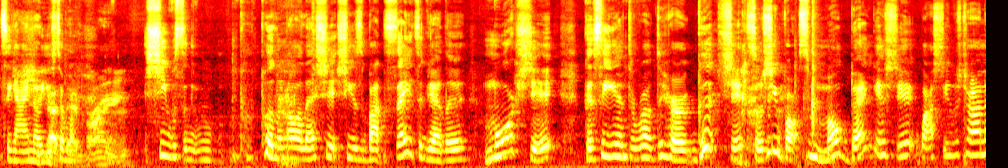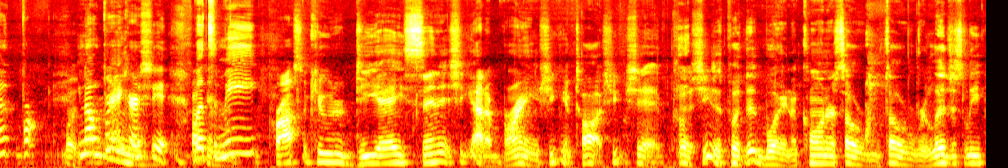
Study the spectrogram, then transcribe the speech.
See, I know you. got said that brain. she was p- pulling all that shit she was about to say together, more shit, because he interrupted her good shit. So she brought some more banking shit while she was trying to, br- But, you know, I bring her shit. But to me, prosecutor, DA, Senate, she got a brain. She can talk. She shit. She just put this boy in the corner so so religiously.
